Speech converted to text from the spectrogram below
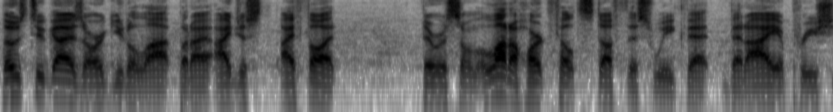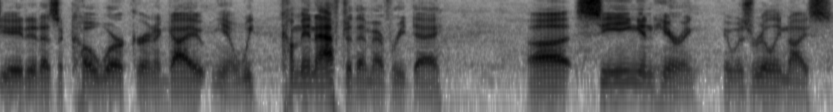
Those two guys argued a lot, but I, I just I thought there was some a lot of heartfelt stuff this week that that I appreciated as a coworker and a guy. You know, we come in after them every day, uh, seeing and hearing. It was really nice.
